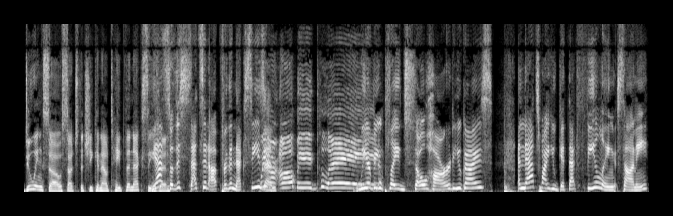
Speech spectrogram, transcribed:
doing so such that she can now tape the next season. Yeah, so this sets it up for the next season. we are all being played. We are being played so hard, you guys. And that's why you get that feeling, Sonny,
